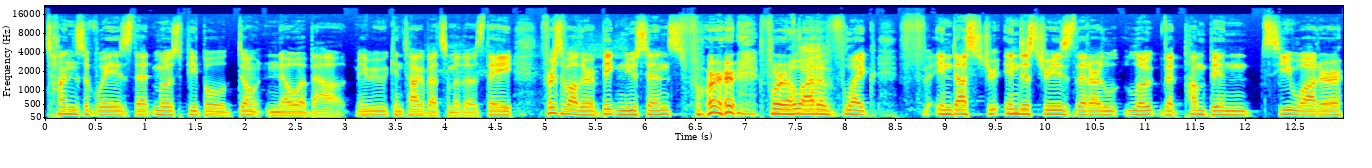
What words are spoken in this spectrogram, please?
tons of ways that most people don't know about. Maybe we can talk about some of those. They, first of all, they're a big nuisance for for a lot of like f- industri- industries that are lo- that pump in seawater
